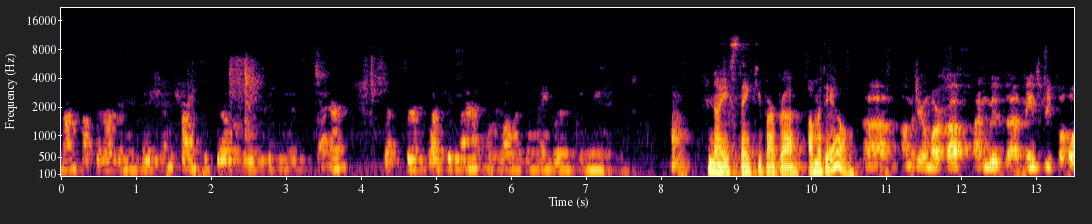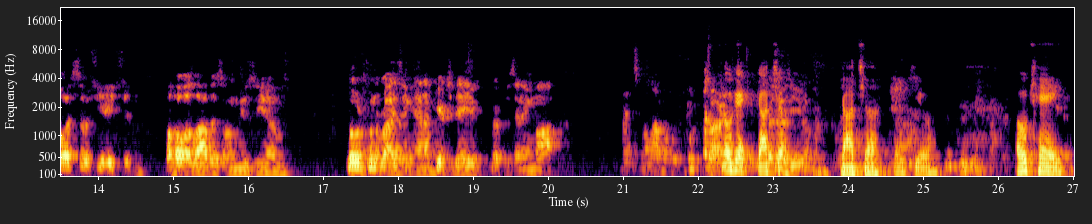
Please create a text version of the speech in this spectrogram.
nonprofit organization trying to build a community center that serves Orchid Land as well as the neighboring community. Nice. Thank you, Barbara. Amadeo? Um, Amadeo Markoff. I'm with uh, Main Street Pahoa Association, Pahoa Lava Zone Museum, Lower Puna Rising, and I'm here today representing MOP. That's Malama. Sorry. Okay, For gotcha. those of you. Gotcha. Thank you. Okay.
